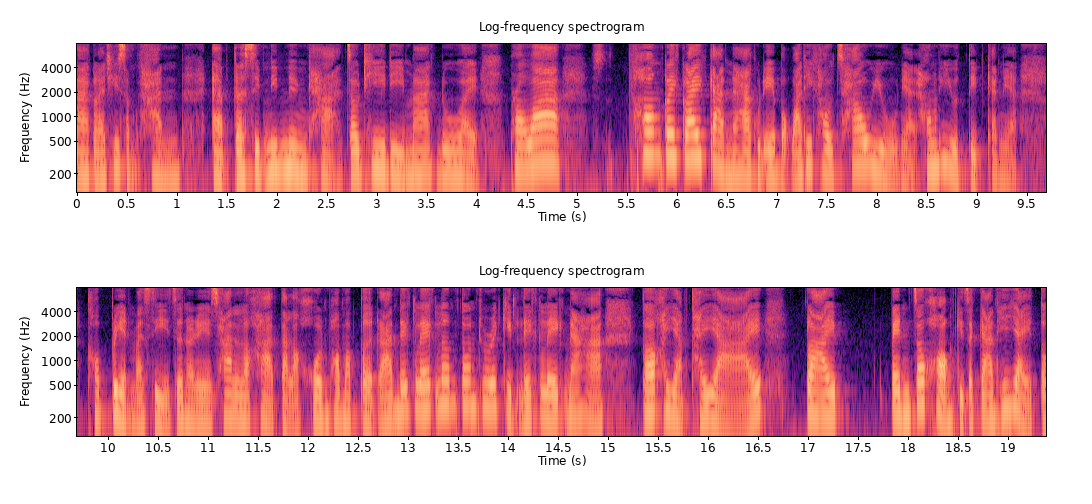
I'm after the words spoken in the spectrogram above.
ากๆ และที่สำคัญแอบกระซิบนิดนึงค่ะ เจ้าที่ดีมากด้วย เพราะว่าห้องใกล้ๆกันนะคะ คุณเอบอกว่าที่เขาเช่าอยู่เนี่ย ห้องที่อยู่ติดกันเนี่ยเขาเปลี่ยนมา4เจเนอเรชันแล้วค่ะ แต่ละคนพอมาเปิดร้านเล็ก ๆ เริ่มต้นธุรกิจเล็ก ๆ นะคะ ก็ขยับขยายกลาย เป็นเจ้าของกิจการที่ใหญ่โต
